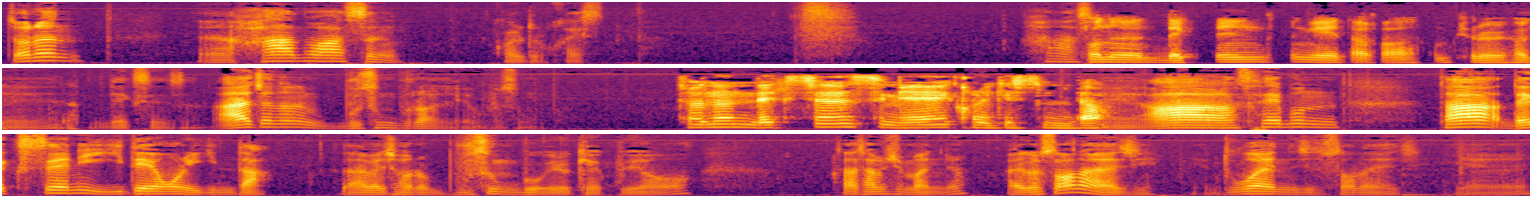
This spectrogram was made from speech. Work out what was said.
저는 어, 한화 승 걸도록 하겠습니다. 하나 승. 저는 넥센 승에다가 한 표를 네, 하겠습니다. 넥센 승. 아, 저는 무승부로 할래요, 무승부. 저는 넥센 승에 걸겠습니다. 네, 아, 세 분 다 넥센이 2대 0으로 이긴다. 그 다음에 저는 무승부 이렇게 했고요. 자, 잠시만요. 아, 이걸 써놔야지. 누가 했는지도 써놔야지. 예.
